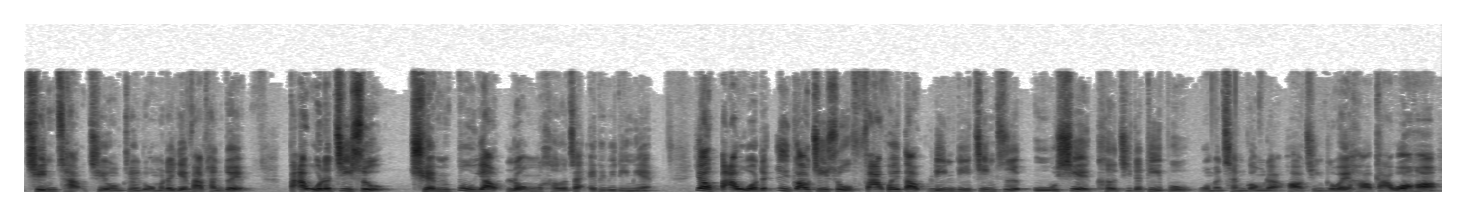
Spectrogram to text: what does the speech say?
请厂请请我们的研发团队把我的技术全部要融合在 A P P 里面。要把我的预告技术发挥到淋漓尽致、无懈可击的地步，我们成功了哈，请各位好把握哈，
